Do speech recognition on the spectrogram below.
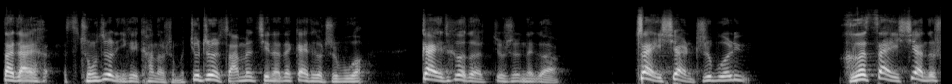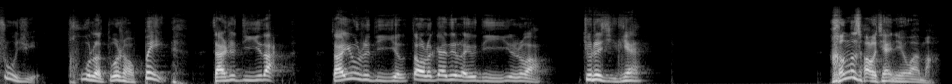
大家从这里你可以看到什么？就这，咱们现在在盖特直播，盖特的就是那个在线直播率和在线的数据突了多少倍？咱是第一大，咱又是第一了。到了盖特了又第一，是吧？就这几天，横扫千军万马。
